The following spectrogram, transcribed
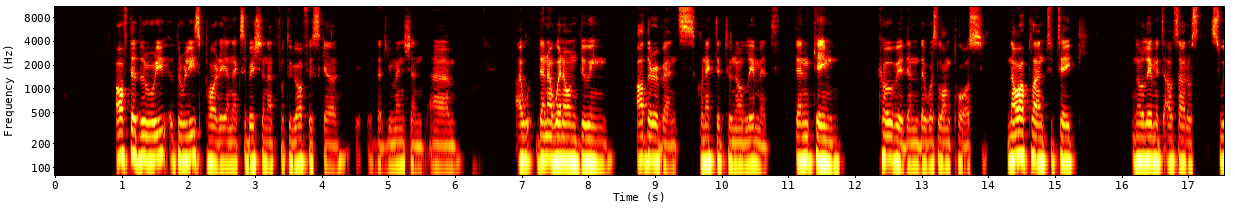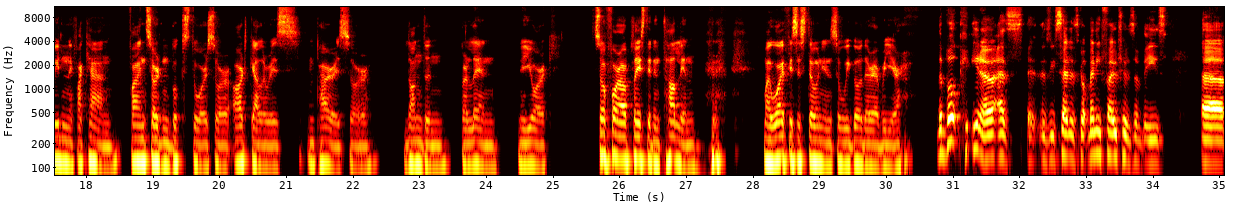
after the re- the release party and exhibition at Fotografiska that you mentioned, um, I w- then I went on doing other events connected to No Limit. Then came COVID, and there was a long pause now I plan to take no limit outside of Sweden if I can. Find certain bookstores or art galleries in Paris or London, Berlin, New York. So far, I've placed it in Tallinn. My wife is Estonian, so we go there every year. The book, you know, as as you said, has got many photos of these. Uh,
